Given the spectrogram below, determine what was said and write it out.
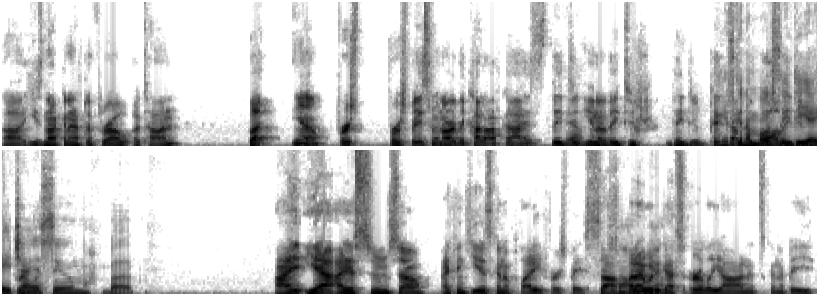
Uh, he's not going to have to throw a ton, but you know, first first basemen are the cutoff guys. They Yeah. do, you know, they do they do pick. He's the ball, mostly they DH, I assume, but I yeah, I assume so. I think he is going to play first base some, Some, but I would yeah. have guessed early on it's going to be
